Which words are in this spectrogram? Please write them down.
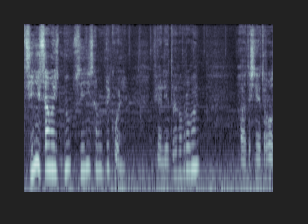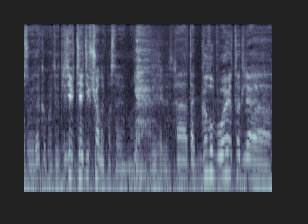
Синий самый, ну, синий самый прикольный. Фиолетовый попробуем. А, точнее, это розовый, да, какой-то. Для, дев- для девчонок поставим. А, так, голубой это для,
